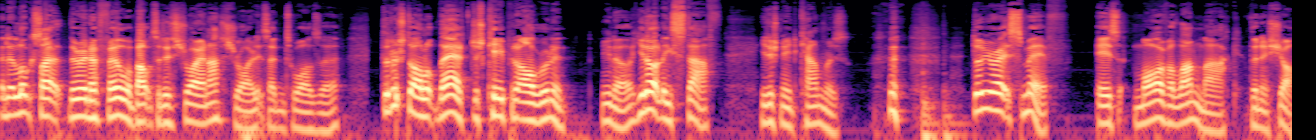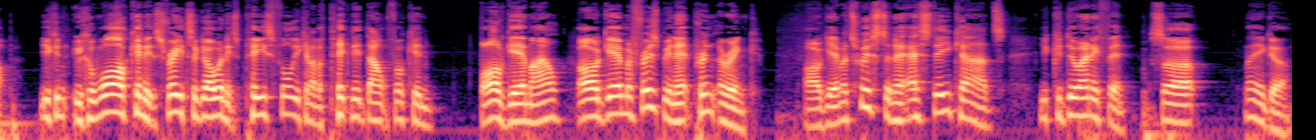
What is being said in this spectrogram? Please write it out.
and it looks like they're in a film about to destroy an asteroid it's heading towards Earth. They're just all up there, just keeping it all running. You know, you don't need staff, you just need cameras. W.H. Smith is more of a landmark than a shop. You can you can walk in, it's free to go in, it's peaceful, you can have a picnic down fucking board game aisle, or a game of frisbee in it, printer ink, or a game of twist in it, SD cards. You could do anything. So there you go.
